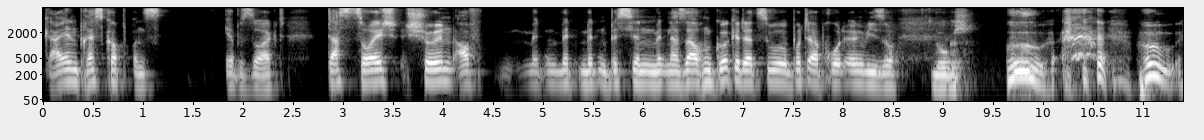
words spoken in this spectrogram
geilen Presskopf uns besorgt. Das Zeug schön auf mit, mit, mit ein bisschen, mit einer sauren Gurke dazu, Butterbrot irgendwie so. Logisch. Huh. huh. Wir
